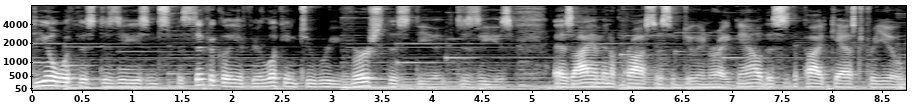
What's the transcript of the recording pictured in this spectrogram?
deal with this disease and specifically if you're looking to reverse this di- disease as I am in a process of doing right now, this is the podcast for you.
